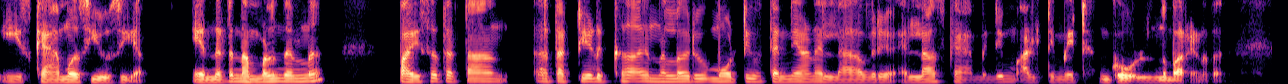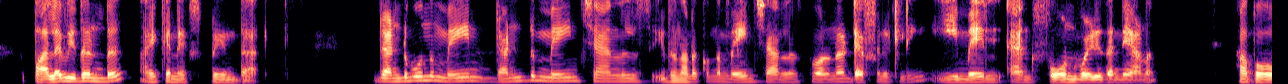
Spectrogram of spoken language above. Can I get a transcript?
ഈ സ്കാമേഴ്സ് യൂസ് ചെയ്യുക എന്നിട്ട് നമ്മളിൽ നിന്ന് പൈസ തട്ടാൻ തട്ടിയെടുക്കുക എന്നുള്ള ഒരു മോട്ടീവ് തന്നെയാണ് എല്ലാവരും എല്ലാ സ്കാമിന്റെയും അൾട്ടിമേറ്റ് ഗോൾ എന്ന് പറയുന്നത്. പല വിധമുണ്ട് ഐ ക്യാൻ എക്സ്പ്ലെയിൻ ദാറ്റ് രണ്ട് മൂന്ന് മെയിൻ രണ്ട് മെയിൻ ചാനൽസ് ഇത് നടക്കുന്ന മെയിൻ ചാനൽസ് എന്ന് പറഞ്ഞാൽ ഡെഫിനറ്റ്ലി ഇമെയിൽ ആൻഡ് ഫോൺ വഴി തന്നെയാണ്. അപ്പോൾ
